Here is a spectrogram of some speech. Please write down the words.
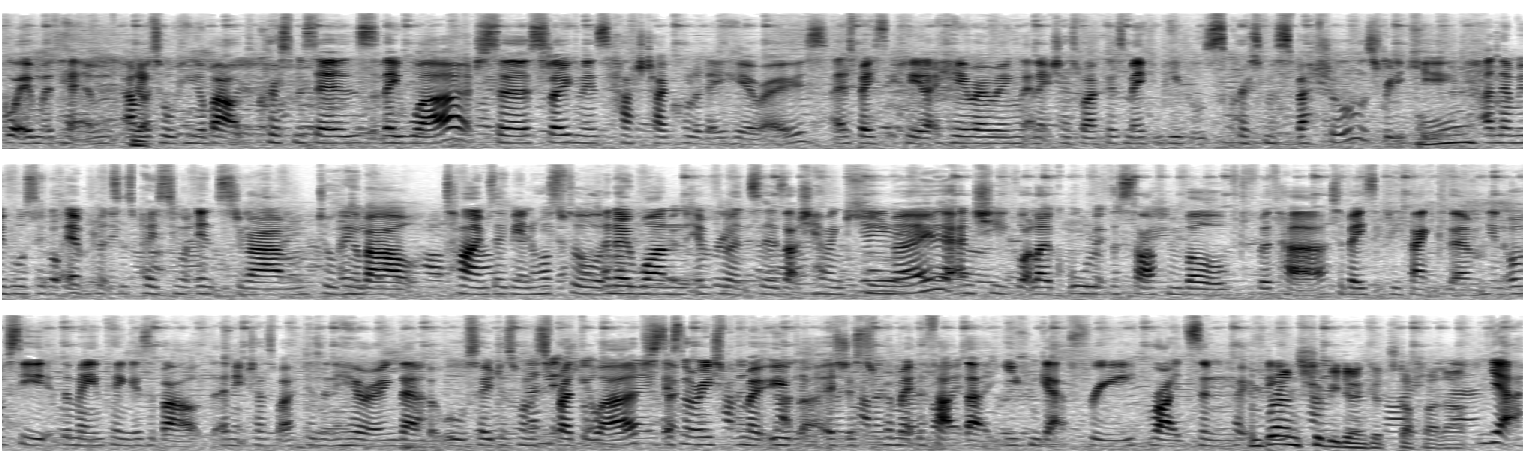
got in with him and Yeah. we're talking about the Christmases they worked. So the slogan is hashtag holiday heroes. And it's basically like heroing the NHS workers making people's Christmas special. It's really cute. Mm. And then we've also got influencers posting on Instagram talking about times they've been in hospital. I know one influencer is actually having chemo and she got like all of the staff involved with her to basically thank them. And obviously the main thing is about the NHS workers and heroing them, but we also just want to spread the word. It's not really to promote Uber, it's just to promote the fact that you can get free rides and and brands should be doing good stuff like that. yeah,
